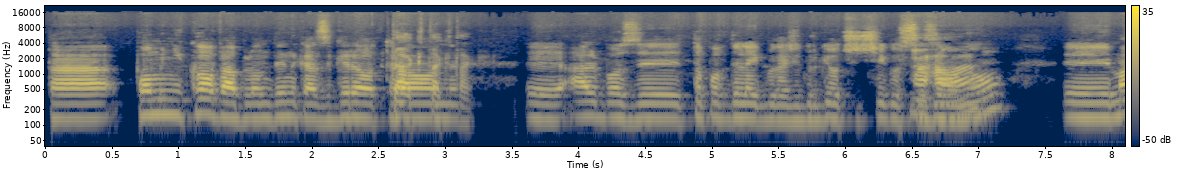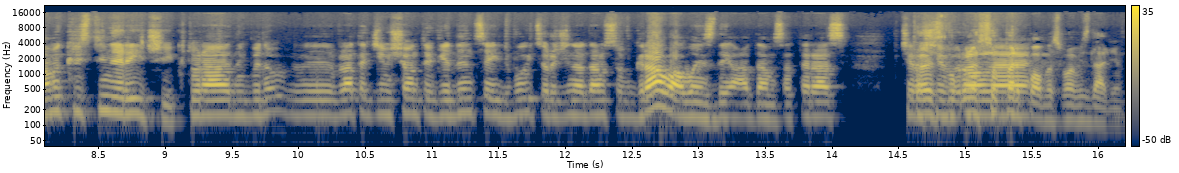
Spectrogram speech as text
ta pomnikowa blondynka z gry o Tak, Tron, tak, tak. y, albo z Top of the Lake bodajże drugiego, trzeciego Aha. sezonu. Y, Mamy Christinę Ricci, która no, w latach 90. w jedynce i dwójce rodzina Adamsów grała Wednesday Adams, a teraz wciela To jest się w ogóle rolę, super pomysł, moim zdaniem.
